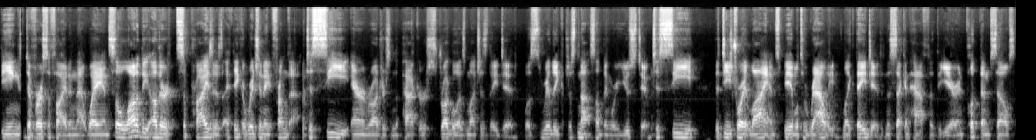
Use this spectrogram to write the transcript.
being diversified in that way. And so a lot of the other surprises, I think, originate from that. To see Aaron Rodgers and the Packers struggle as much as they did was really just not something we're used to. To see the Detroit Lions be able to rally like they did in the second half of the year and put themselves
